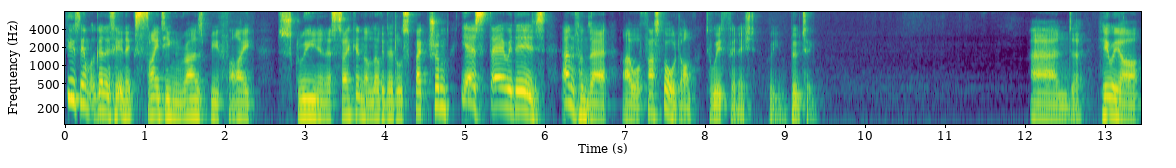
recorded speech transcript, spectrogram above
Do you think we're going to see an exciting Raspberry Pi screen in a second, a lovely little spectrum? Yes, there it is. And from there, I will fast forward on till we've finished rebooting. And uh, here we are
